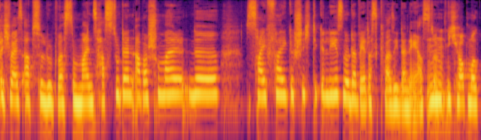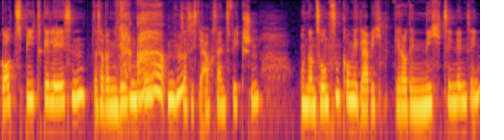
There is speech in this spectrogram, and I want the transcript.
Ich weiß absolut, was du meinst. Hast du denn aber schon mal eine Sci-Fi-Geschichte gelesen oder wäre das quasi deine erste? Mm, ich habe mal Godspeed gelesen, das ist aber ein Jugendbuch. Ah, mhm. das ist ja auch Science Fiction. Und ansonsten kommt mir, glaube ich, gerade nichts in den Sinn.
